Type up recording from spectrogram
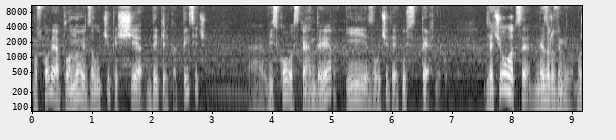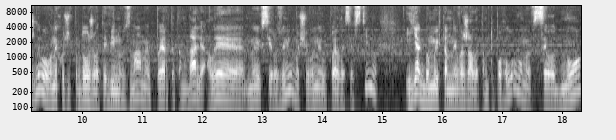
Московія планують залучити ще декілька тисяч е, військових з КНДР і залучити якусь техніку. Для чого це не зрозуміло. Можливо, вони хочуть продовжувати війну з нами, перти там далі, але ми всі розуміємо, що вони уперлися в стіну, і як би ми їх там не вважали там тупоголовими, все одно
